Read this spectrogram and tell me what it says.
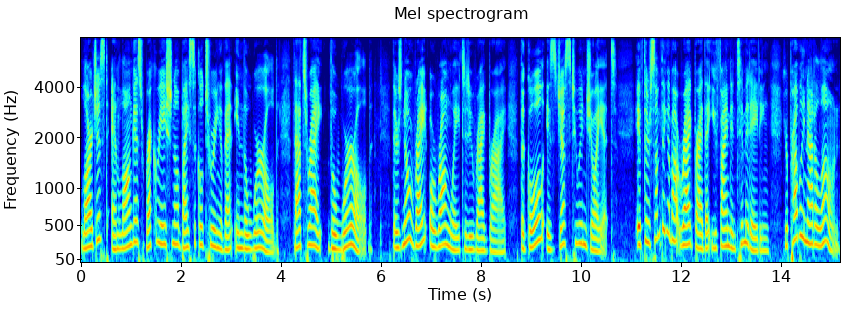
largest, and longest recreational bicycle touring event in the world. That's right, the world. There's no right or wrong way to do RAGBRAI. The goal is just to enjoy it. If there's something about RAGBRAI that you find intimidating, you're probably not alone.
